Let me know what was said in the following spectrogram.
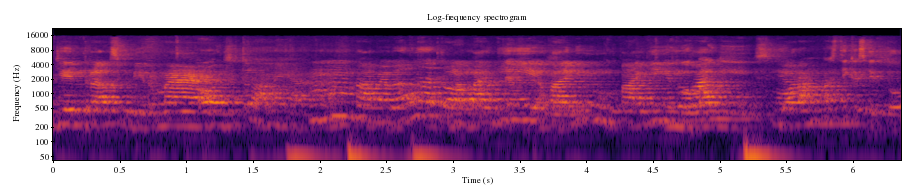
Jenderal oh Sudirman. di situ rame ya Mm-mm, rame banget kalau pagi, ya. apalagi minggu pagi gitu minggu kan. pagi semua orang pasti ke situ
